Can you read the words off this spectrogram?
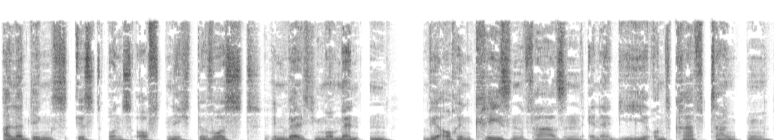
Allerdings ist uns oft nicht bewusst, in welchen Momenten wir auch in Krisenphasen Energie und Kraft tanken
